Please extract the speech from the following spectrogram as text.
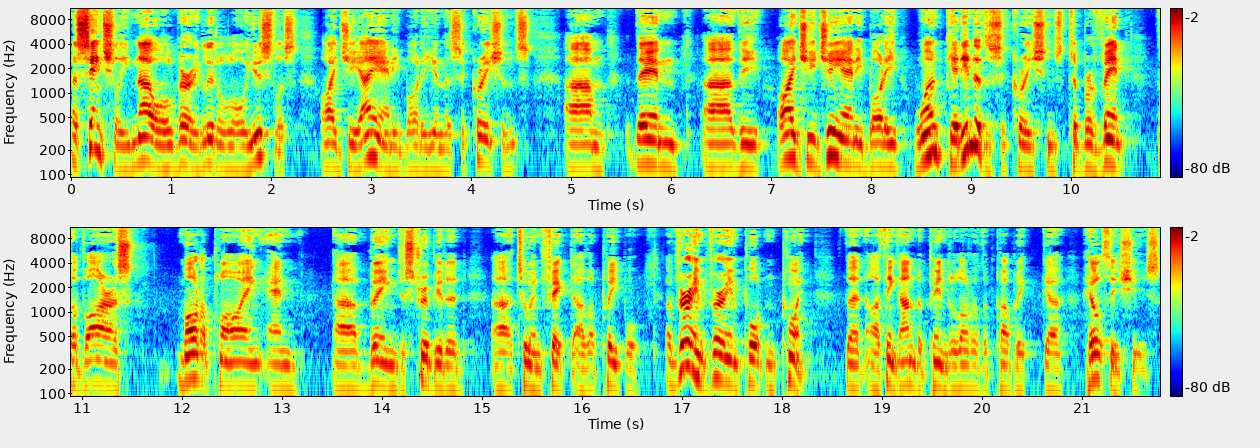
essentially no or very little or useless IgA antibody in the secretions, um, then uh, the IgG antibody won't get into the secretions to prevent the virus multiplying and uh, being distributed uh, to infect other people. A very, very important point that I think underpinned a lot of the public uh, health issues.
